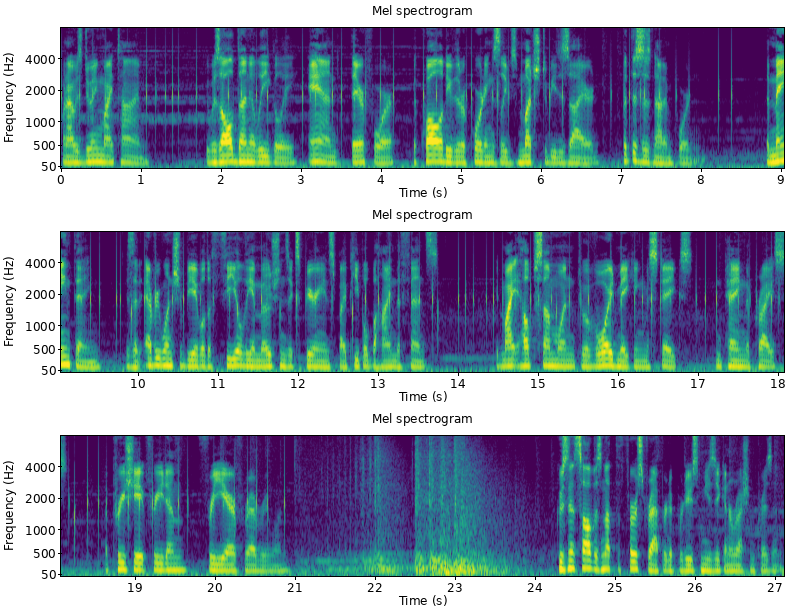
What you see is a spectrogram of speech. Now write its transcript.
when I was doing my time. It was all done illegally, and, therefore, the quality of the recordings leaves much to be desired, but this is not important. The main thing is that everyone should be able to feel the emotions experienced by people behind the fence. It might help someone to avoid making mistakes and paying the price. Appreciate freedom, free air for everyone. Kuznetsov is not the first rapper to produce music in a Russian prison.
